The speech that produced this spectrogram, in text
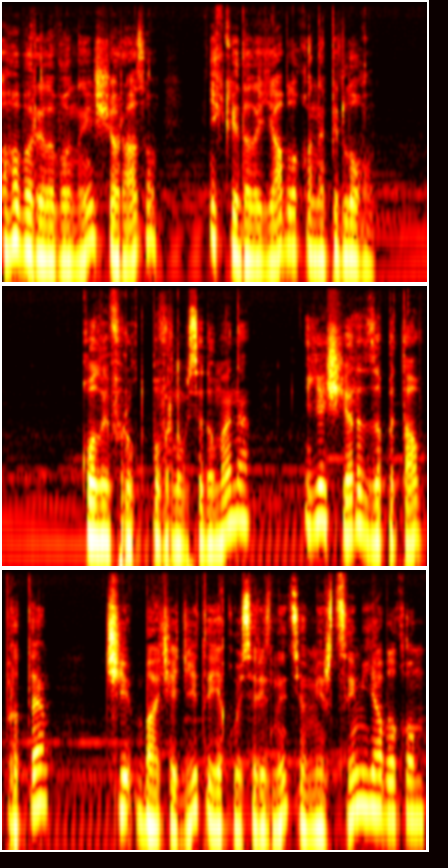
говорили вони щоразу і кидали яблуко на підлогу. Коли фрукт повернувся до мене, я ще раз запитав про те, чи бачать діти якусь різницю між цим яблуком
